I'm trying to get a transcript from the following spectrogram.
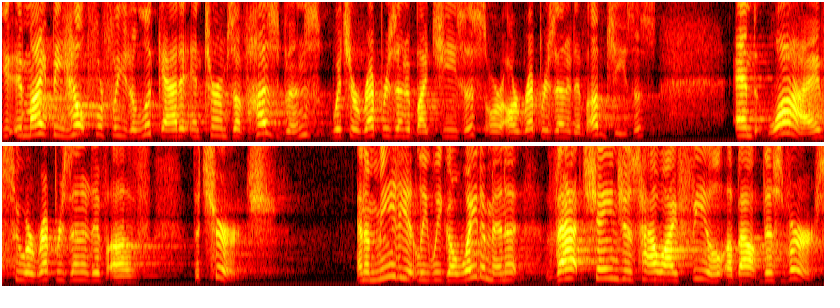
you, it might be helpful for you to look at it in terms of husbands, which are represented by Jesus or are representative of Jesus, and wives, who are representative of the church. And immediately we go, wait a minute, that changes how I feel about this verse.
